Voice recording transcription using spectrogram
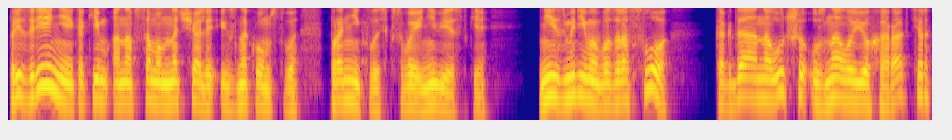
Презрение, каким она в самом начале их знакомства прониклась к своей невестке, неизмеримо возросло, когда она лучше узнала ее характер,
